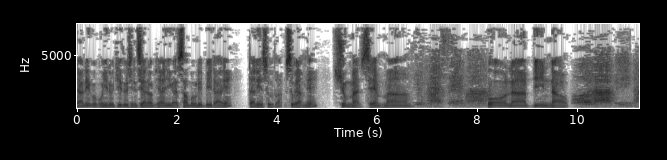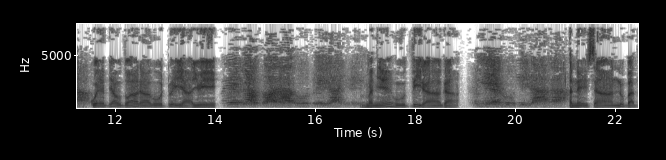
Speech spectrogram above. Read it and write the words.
ဒါလေးကိုဘုန်းကြီးတို့ကျေးဇူးရှင်ဆရာတော်ဘုရားကြီးကဆောင်းပုံလေးပေးထားတယ်။ဒါလေးဆိုတော့ဆိုရမယ်။ရှုမှတ်စေမှရှုမှတ်စေမှပေါ်လာပြီးနောက်ပေါ်လာပြီးနောက်ကွယ်ပြောက်သွားတာကို တွေ့ရ၍ကွယ်ပြောက်သွားတာကိုတွေ့ရ၍ မမြဲဟုသိတာကမမြဲဟုသိတာကအနိစ္စ ानु ပတ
